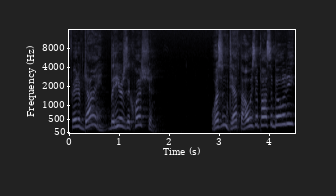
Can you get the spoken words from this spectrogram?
Afraid of dying. But here's the question Wasn't death always a possibility?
